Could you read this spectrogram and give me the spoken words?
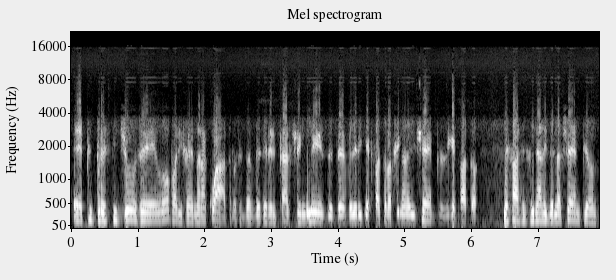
eh, più prestigiose Europa difendono a 4, se per vedere il calcio inglese, per vedere chi ha fatto la finale di Champions, chi ha fatto le fasi finali della Champions,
